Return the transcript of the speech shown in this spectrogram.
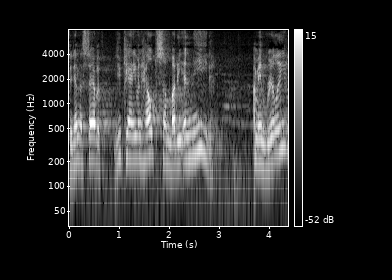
That in the Sabbath, you can't even help somebody in need. I mean, really?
